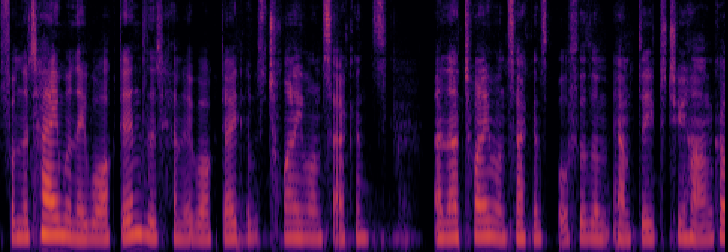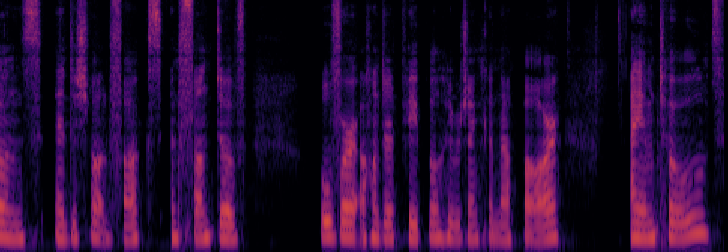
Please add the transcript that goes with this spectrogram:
from the time when they walked in to the time they walked out, it was 21 seconds. And that 21 seconds, both of them emptied two handguns into Sean Fox in front of over 100 people who were drinking that bar. I am told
